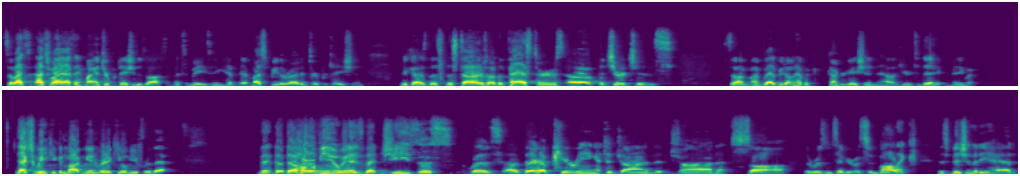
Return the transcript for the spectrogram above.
So that's that's why I think my interpretation is awesome. It's amazing. It, it must be the right interpretation because the, the stars are the pastors of the churches. So I'm, I'm glad we don't have a congregation out here today. Anyway, next week you can mock me and ridicule me for that. The, the, the whole view is that Jesus was uh, there appearing to John and that John saw the risen Savior. It was symbolic, this vision that he had,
